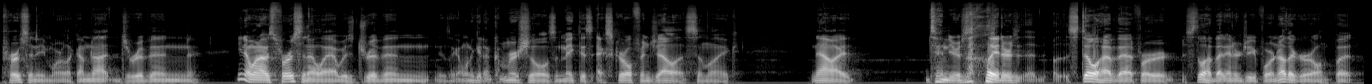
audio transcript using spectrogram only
person anymore. Like I'm not driven. You know, when I was first in LA, I was driven. It was like I want to get on commercials and make this ex girlfriend jealous, and like now I, ten years later, still have that for still have that energy for another girl, but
